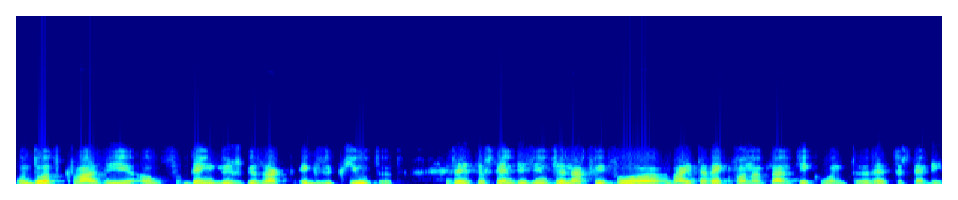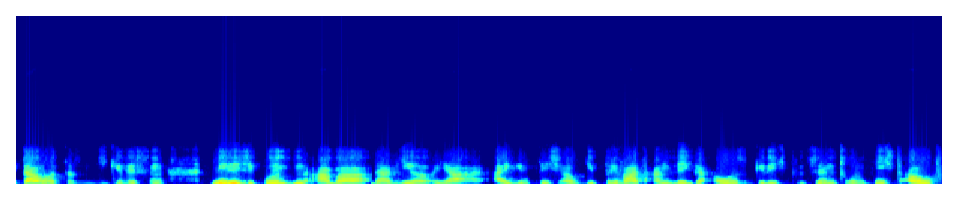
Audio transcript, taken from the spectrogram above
und dort quasi auf Englisch gesagt executed. Selbstverständlich sind wir nach wie vor weiter weg von Atlantik und selbstverständlich dauert das die gewissen Millisekunden. Aber da wir ja eigentlich auf die Privatanleger ausgerichtet sind und nicht auf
